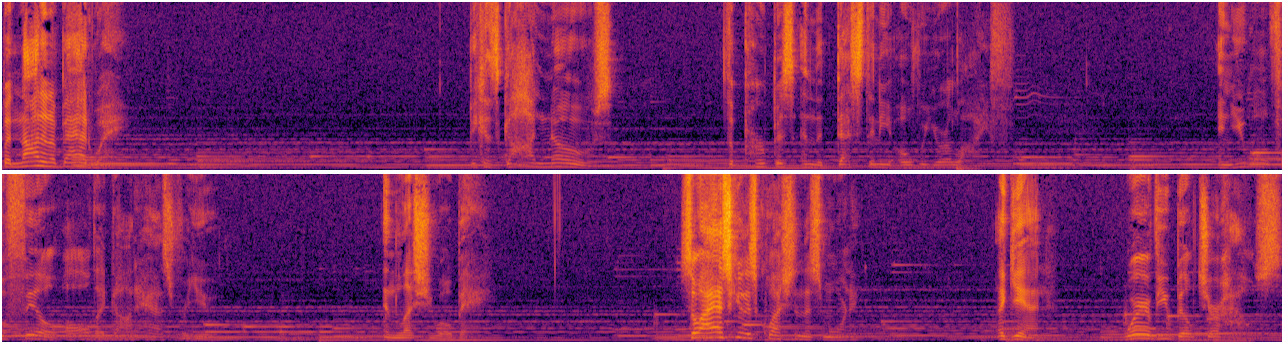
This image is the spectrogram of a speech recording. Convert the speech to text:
But not in a bad way. Because God knows the purpose and the destiny over your life. And you won't fulfill all that God has for you unless you obey. So I ask you this question this morning. Again, where have you built your house?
